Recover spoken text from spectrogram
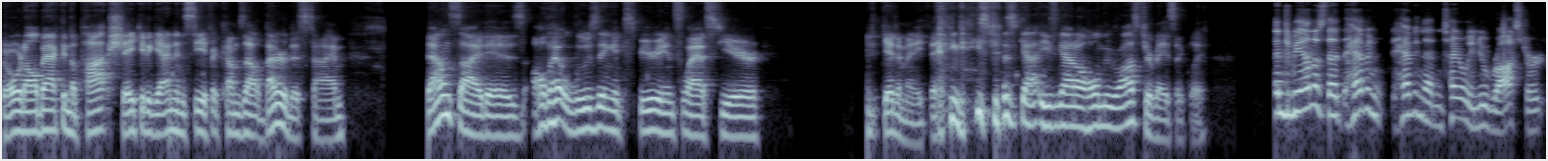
throw it all back in the pot, shake it again, and see if it comes out better this time. Downside is all that losing experience last year didn't get him anything. he's just got he's got a whole new roster basically. And to be honest, that having having that entirely new roster,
